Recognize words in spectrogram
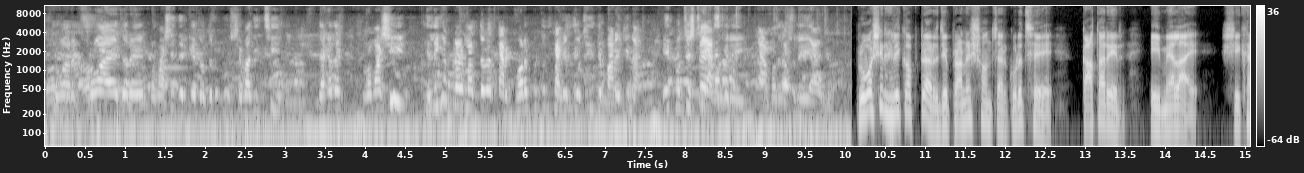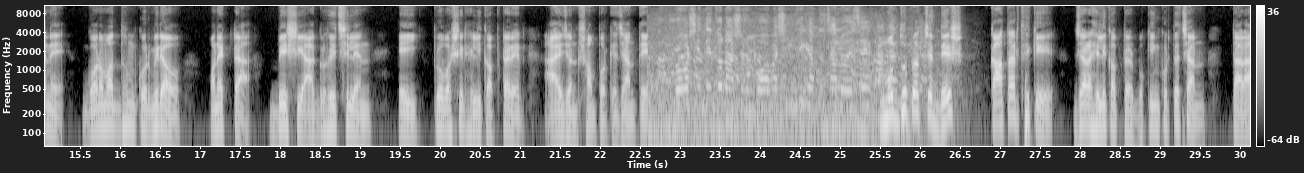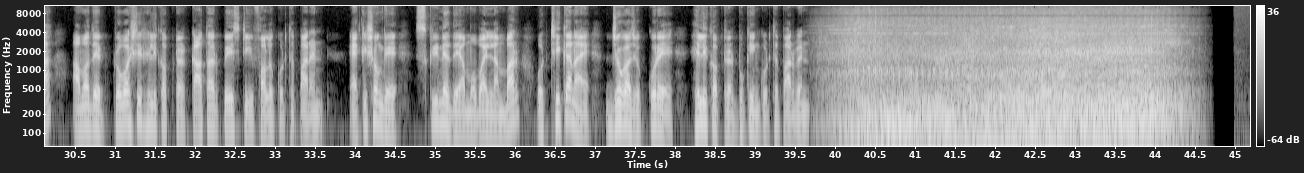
ঘরোয়ার, ঘরোয়া আয়োজনে প্রবাসীদেরকে যতটুকু সেবা দিচ্ছি, দেখা যাক প্রবাসী হেলিকপ্টারের মাধ্যমে তার ঘরে পর্যন্ত তাকে পৌঁছে দিতে পারে কিনা। এই প্রচেষ্টাই আজকের এই, আমাদের আসলে এই আয়োজন। প্রবাসীর হেলিকপ্টার যে প্রাণের সঞ্চার করেছে কাতারের এই মেলায়, সেখানে গণমাধ্যম কর্মীরাও অনেকটা বেশি আগ্রহী ছিলেন এই প্রবাসীর হেলিকপ্টারের আয়োজন সম্পর্কে জানতে। মধ্যপ্রাচ্যের দেশ কাতার থেকে যারা হেলিকপ্টার বুকিং করতে চান তারা আমাদের প্রবাসীর হেলিকপ্টার কাতার পেজটি ফলো করতে পারেন। একই সঙ্গে স্ক্রিনে দেয়া মোবাইল নাম্বার ও ঠিকানায় যোগাযোগ করে হেলিকপ্টার বুকিং করতে পারবেন।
